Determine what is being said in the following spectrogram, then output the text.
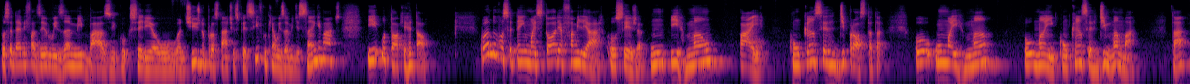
você deve fazer o exame básico, que seria o antígeno prostático específico, que é um exame de sangue, Marcos, e o toque retal. Quando você tem uma história familiar, ou seja, um irmão pai com câncer de próstata, ou uma irmã ou mãe com câncer de mama, tá?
